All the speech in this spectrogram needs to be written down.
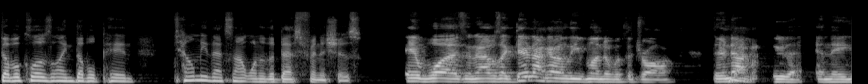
double clothesline, double pin. Tell me that's not one of the best finishes. It was, and I was like, they're not going to leave London with the draw. They're not No. going to do that. And they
